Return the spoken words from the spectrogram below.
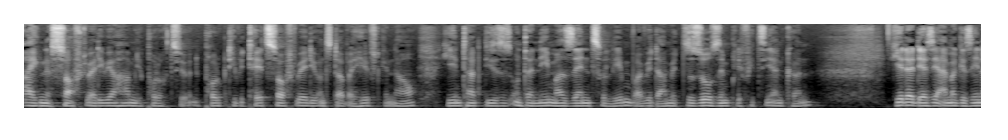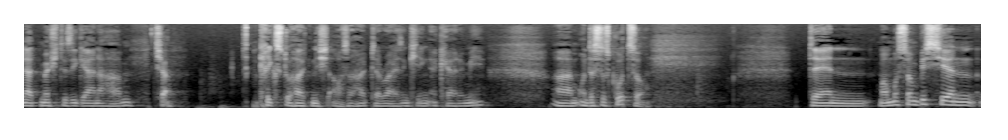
eigene Software, die wir haben, die Produktion, Produktivitätssoftware, die uns dabei hilft, genau jeden Tag dieses Unternehmer-Zen zu leben, weil wir damit so simplifizieren können. Jeder, der sie einmal gesehen hat, möchte sie gerne haben. Tja, kriegst du halt nicht außerhalb der Rising King Academy. Ähm, und das ist gut so. Denn man muss so ein bisschen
